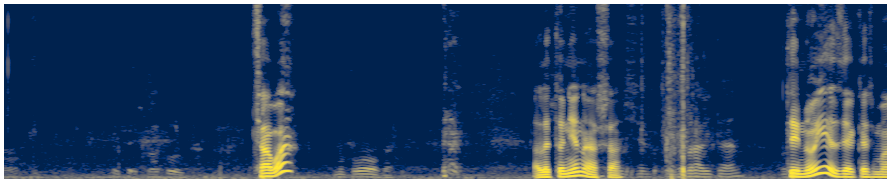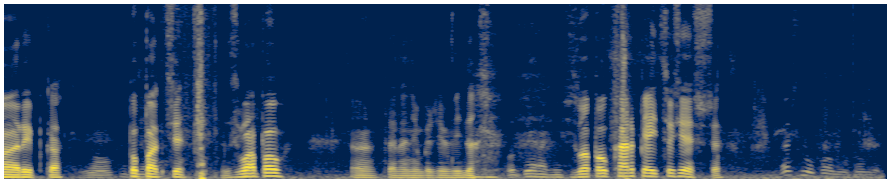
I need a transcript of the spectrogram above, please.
No. Wyszła kulka. Cała? No połowę. Ale to nie nasza. Zabrali ten? Ty, no jest jakaś mała rybka. No. Popatrzcie, złapał. A, teraz nie będzie widać. Podbierak. Złapał karpia i coś jeszcze. Weź mu pomóż, on jest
